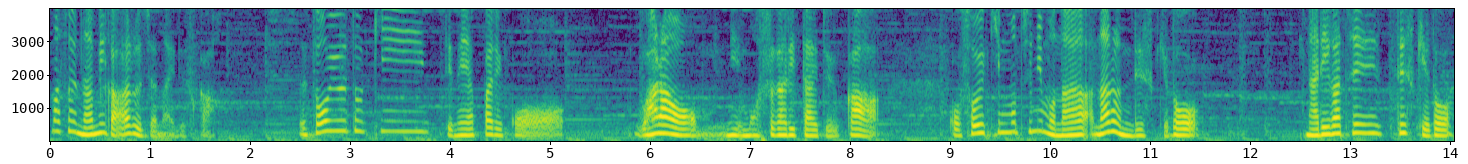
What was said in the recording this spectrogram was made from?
まあそういう波があるじゃないですか。そういう時ってねやっぱりこう藁をにもすがりたいというかこうそういう気持ちにもなるんですけどなりがちですけど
